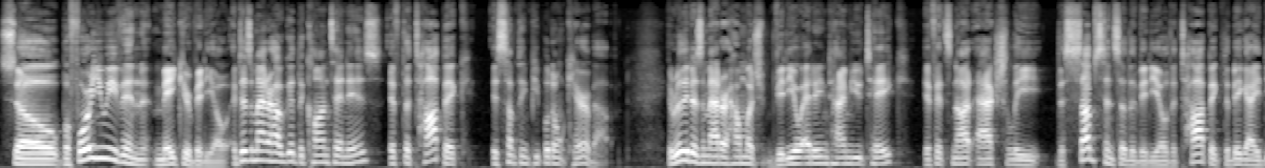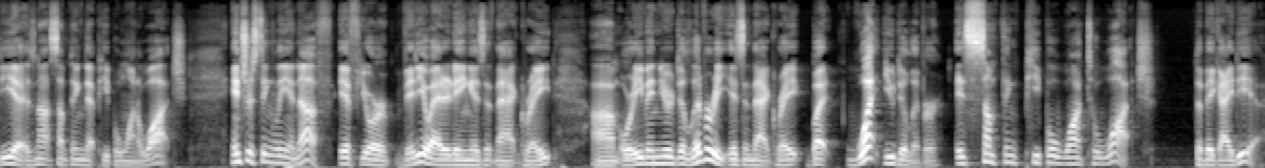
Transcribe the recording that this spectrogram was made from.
So before you even make your video, it doesn't matter how good the content is if the topic is something people don't care about. It really doesn't matter how much video editing time you take if it's not actually the substance of the video, the topic, the big idea is not something that people want to watch. Interestingly enough, if your video editing isn't that great, um, or even your delivery isn't that great, but what you deliver is something people want to watch, the big idea,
